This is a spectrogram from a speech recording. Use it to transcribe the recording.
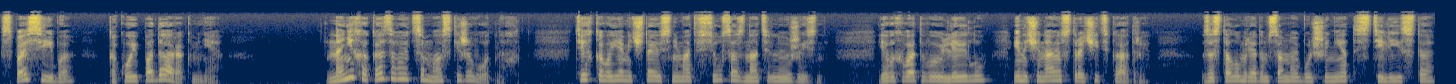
«Спасибо! Какой подарок мне!» На них оказываются маски животных. Тех, кого я мечтаю снимать всю сознательную жизнь. Я выхватываю Лейлу и начинаю строчить кадры. За столом рядом со мной больше нет стилиста,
